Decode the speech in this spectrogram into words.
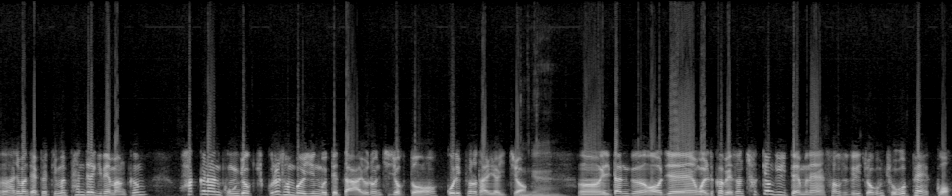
어, 하지만 대표팀은 팬들의 기대만큼 화끈한 공격 축구를 선보이진 못했다. 이런 지적도 꼬리표로 달려 있죠. 예. 어, 일단 그 어제 월드컵 예선 첫 경기이기 때문에 선수들이 조금 조급해했고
